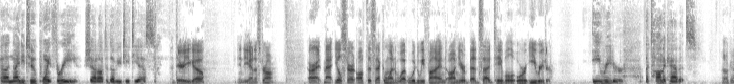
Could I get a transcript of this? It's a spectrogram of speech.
Uh, 92.3. Shout out to WTTS. There you go. Indiana strong. All right, Matt, you'll start off the second one. What would we find on your bedside table or e reader? E reader, Atomic Habits. Okay.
